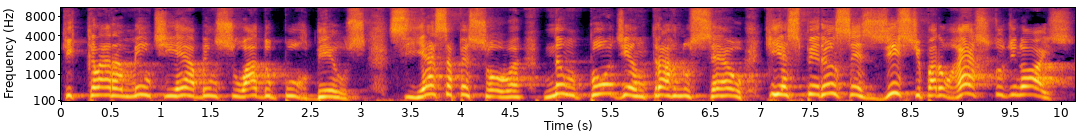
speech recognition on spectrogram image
que claramente é abençoado por Deus, se essa pessoa não pôde entrar no céu, que esperança existe para o resto de nós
